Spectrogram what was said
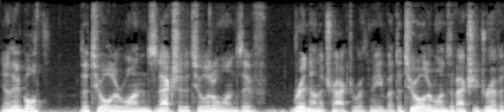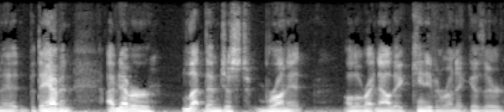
you know they both the two older ones and actually the two little ones they've ridden on the tractor with me but the two older ones have actually driven it but they haven't i've never let them just run it although right now they can't even run it because they're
